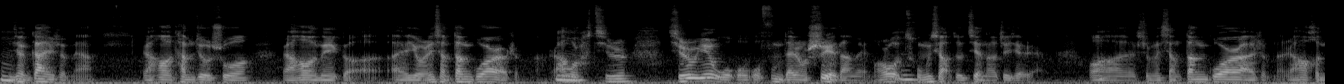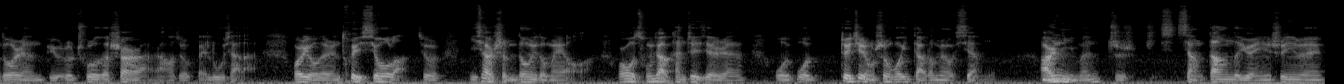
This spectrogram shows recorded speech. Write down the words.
你想干什么呀？然后他们就说，然后那个哎，有人想当官啊什么的。然后我说，其实其实因为我我我父母在这种事业单位嘛，我说我从小就见到这些人。哇，什么想当官儿啊什么的，然后很多人，比如说出了个事儿啊，然后就被录下来，或者有的人退休了，就一下什么东西都没有了。我说我从小看这些人，我我对这种生活一点都没有羡慕，而你们只想当的原因是因为，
